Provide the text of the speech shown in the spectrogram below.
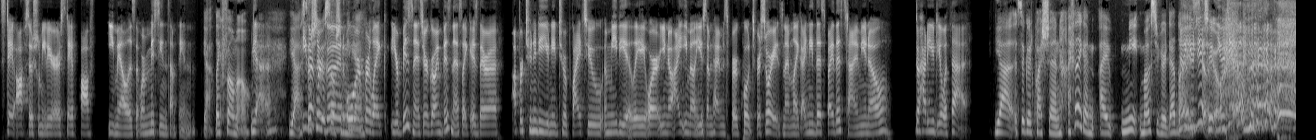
stay off social media or stay off email is that we're missing something. Yeah, like FOMO. Yeah. Yeah, Either for good or for like your business, your growing business. Like, is there a opportunity you need to apply to immediately? Or, you know, I email you sometimes for quotes for stories and I'm like, I need this by this time, you know? So how do you deal with that? Yeah, it's a good question. I feel like I I meet most of your deadlines. No, you do. Too. You do.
